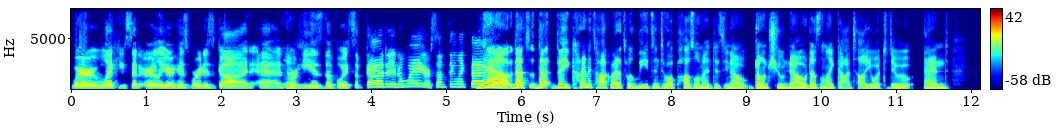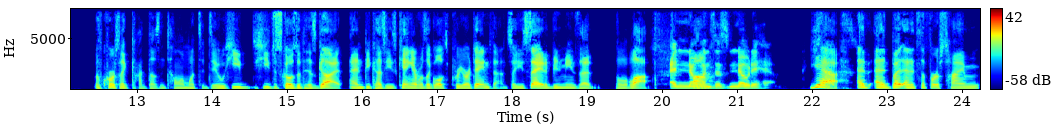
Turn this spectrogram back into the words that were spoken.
where like you said earlier his word is god and Yeah. or he is the voice of god in a way or something like that. Yeah that's that they kind of talk about it's what leads into a puzzlement is you know don't you know? Doesn't like god tell you what to do? And of course like god doesn't tell him what to do. He he just goes with his gut. And because he's king everyone's like well it's preordained then. So you say it it means that blah blah blah and no one Um, says no to him Yeah, That's- and and but and it's the first time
